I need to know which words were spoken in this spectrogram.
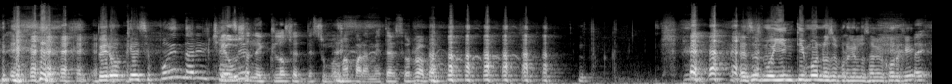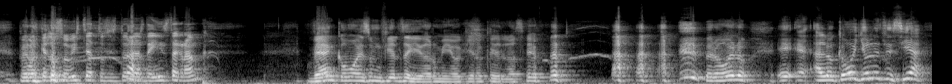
Pero que se pueden dar el chance. Que usan el closet de su mamá para meter su ropa. Eso es muy íntimo, no sé por qué lo sabe Jorge. Eh, Pero Porque lo subiste a tus historias de Instagram. Vean cómo es un fiel seguidor mío, quiero que lo sepan. Pero bueno, eh, eh, a lo que voy, yo les decía,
